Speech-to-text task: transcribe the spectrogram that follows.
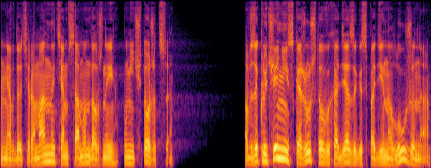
Авдоти Романны тем самым должны уничтожиться. В заключении скажу, что, выходя за господина Лужина,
